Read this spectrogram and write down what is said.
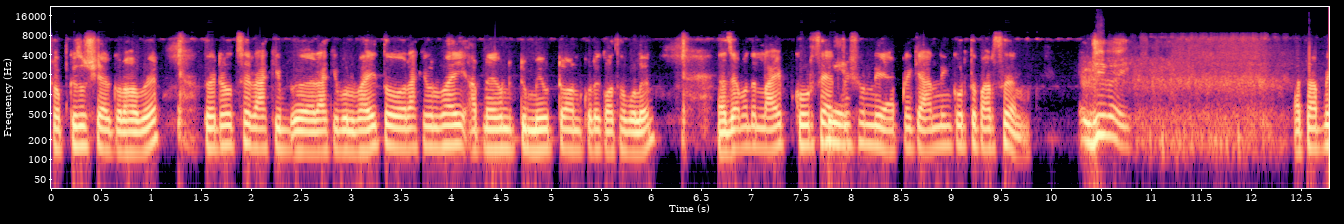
সবকিছু শেয়ার করা হবে। তো এটা হচ্ছে রাকিব রাকিবুল ভাই। তো রাকিবুল ভাই আপনি এখন একটু মিউটটা অন করে কথা বলেন। যে আমাদের লাইভ কোর্সে। অ্যাডমিশন নিয়ে আপনি কি আর্নিং করতে পারছেন? জি ভাই। আচ্ছা আপনি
